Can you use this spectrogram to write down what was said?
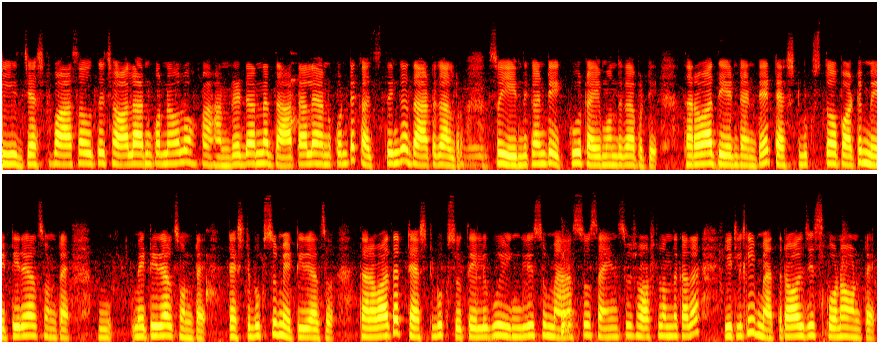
ఈ జస్ట్ పాస్ అవుతే చాలా అనుకున్న వాళ్ళు ఒక హండ్రెడ్ అన్న దాటాలి అనుకుంటే ఖచ్చితంగా దాటగలరు. సో ఎందుకంటే ఎక్కువ టైం ఉంది కాబట్టి. తర్వాత ఏంటంటే టెక్స్ట్ బుక్స్తో పాటు మెటీరియల్స్ ఉంటాయి. మెటీరియల్స్ ఉంటాయి. Text books materials. తర్వాత text books Telugu English maths science social ఉంది కదా. వీటికి మెథడాలజీస్ కూడా ఉంటాయి.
